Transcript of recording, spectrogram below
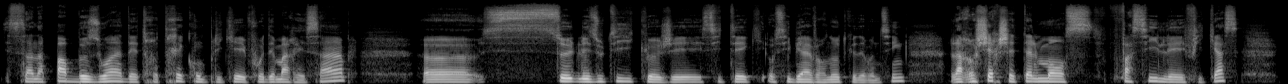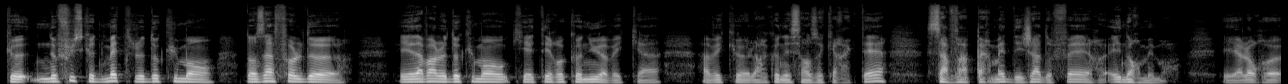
ça n'a pas besoin d'être très compliqué. Il faut démarrer simple. Euh, les outils que j'ai cités, aussi bien Evernote que DevonSync, la recherche est tellement facile et efficace que ne fût-ce que de mettre le document dans un folder et d'avoir le document qui a été reconnu avec, avec euh, la reconnaissance de caractère, ça va permettre déjà de faire énormément. Et alors, euh,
